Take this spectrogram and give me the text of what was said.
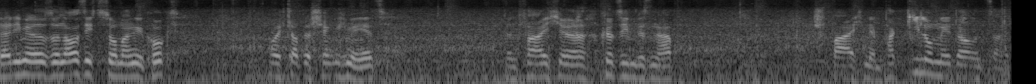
Da hätte ich mir so einen Aussichtsturm angeguckt. Aber ich glaube, das schenke ich mir jetzt. Dann fahre ich äh, kürzlich ein bisschen ab. Spare ich mir ein paar Kilometer und Zeit.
